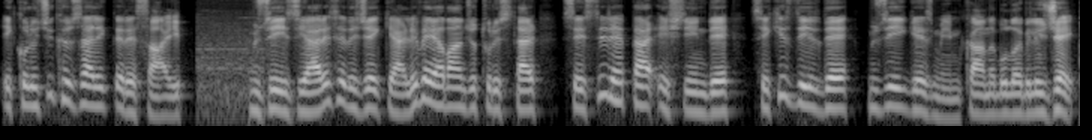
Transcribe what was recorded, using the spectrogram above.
ekolojik özelliklere sahip. Müzeyi ziyaret edecek yerli ve yabancı turistler sesli rehber eşliğinde 8 dilde müzeyi gezme imkanı bulabilecek.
